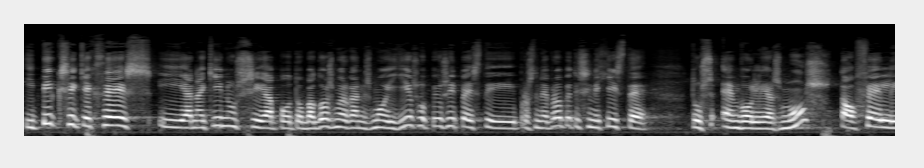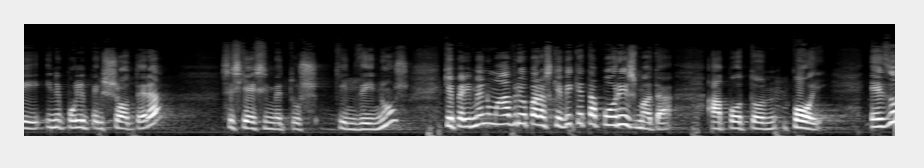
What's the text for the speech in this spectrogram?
υπήρξε και χθες η ανακοίνωση από τον Παγκόσμιο Οργανισμό Υγείας, ο οποίος είπε στη, προς την Ευρώπη ότι συνεχίστε τους εμβολιασμούς. Τα ωφέλη είναι πολύ περισσότερα σε σχέση με τους κινδύνους και περιμένουμε αύριο Παρασκευή και τα πορίσματα από τον ΠΟΗ. Εδώ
